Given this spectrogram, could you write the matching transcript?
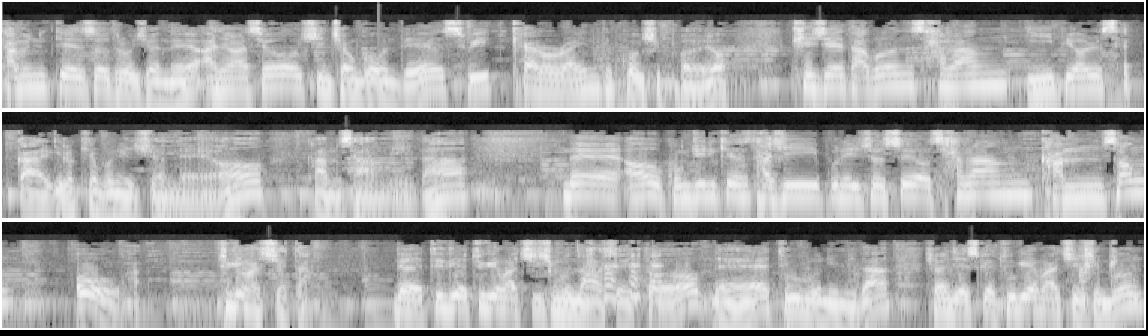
다미님께서 들어오셨네요. 안녕하세요. 신청곡인데 Sweet Caroline 듣고 싶어요. 퀴즈의 답은 사랑, 이별, 색깔 이렇게 보내주셨네요. 감사합니다. 네, 아우 공주님께서 다시 보내주셨어요. 사랑, 감성, 오, 두 개 맞추셨다. 네, 드디어 두 개 맞히신 분 나왔어요. 또, 네, 두 분입니다. 현재 스코어 두개 맞히신 분,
